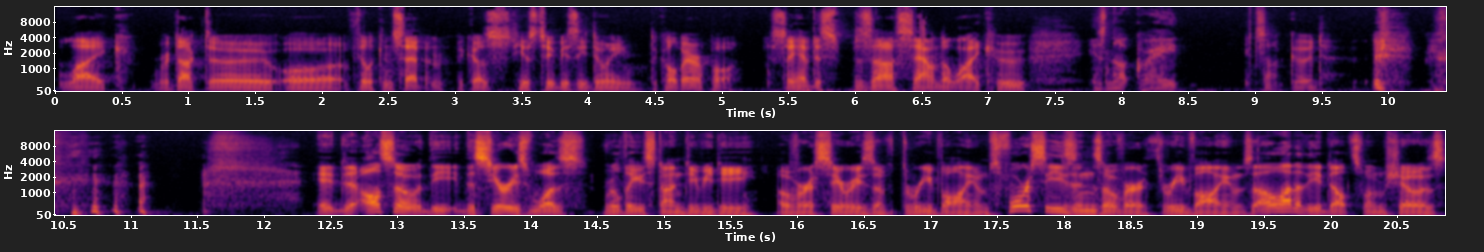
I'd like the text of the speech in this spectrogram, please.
like Reducto or Phil Sebben because he was too busy doing the Colbert Report. So you have this bizarre sound alike who is not great. It's not good. It also the the series was released on DVD over a series of three volumes, four seasons over three volumes. A lot of the Adult Swim shows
